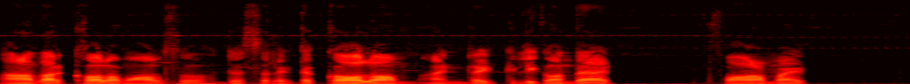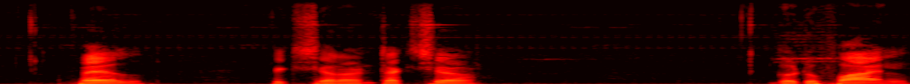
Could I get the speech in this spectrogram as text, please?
another column also. Just select the column and right click on that. Format fill picture and texture. Go to file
